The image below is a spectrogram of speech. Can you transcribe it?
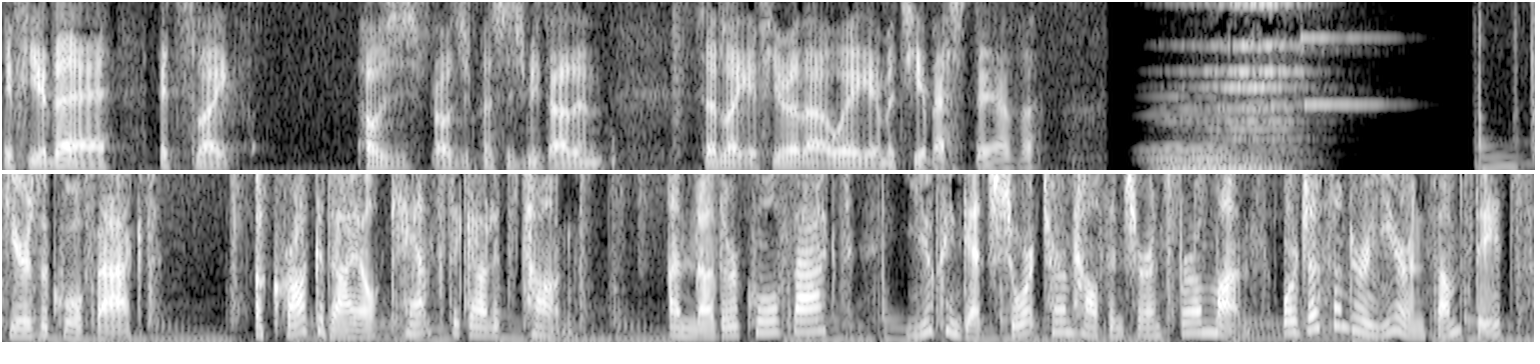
if you're there, it's like I was just I was just messaging my dad and said like if you're at that away game, it's your best day ever. Here's a cool fact a crocodile can't stick out its tongue. Another cool fact you can get short term health insurance for a month or just under a year in some states.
